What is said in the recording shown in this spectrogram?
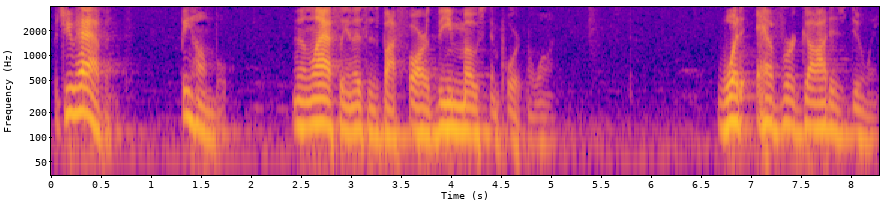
but you haven't. Be humble. And then lastly, and this is by far the most important one. Whatever God is doing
